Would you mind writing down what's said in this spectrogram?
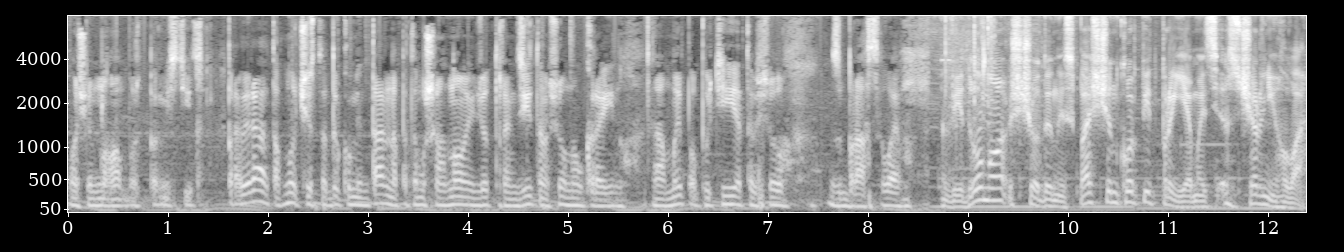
очень много может поместиться. Проверяют там, ну, чисто документально, потому что оно идет транзитом все на Украину. А мы по пути это все сбрасываем. Відомо, що Денис Пащенко підприємець з Чернігова.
